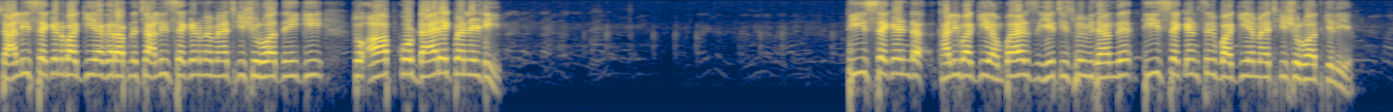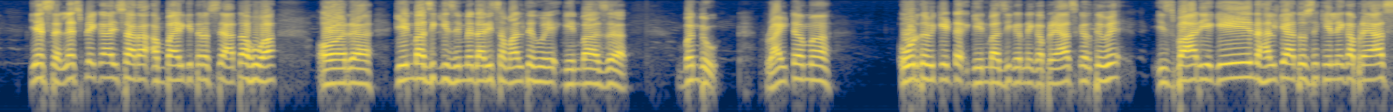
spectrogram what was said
40 सेकंड बाकी है, अगर आपने 40 सेकंड में मैच की शुरुआत नहीं की तो आपको डायरेक्ट पेनल्टी 30 सेकंड खाली बाकी है अंपायर्स ये चीज़ पे भी ध्यान दे, तीस सेकेंड सिर्फ़ बाकी है मैच की शुरुआत के लिए। यस सर लेट्स प्ले का इशारा अंपायर की तरफ़ से आता हुआ और गेंदबाजी की ज़िम्मेदारी संभालते हुए गेंदबाज Bandhu right arm over the wicket गेंदबाजी करने का प्रयास करते हुए, इस बार ये गेंद हल्के हाथों से खेलने का प्रयास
